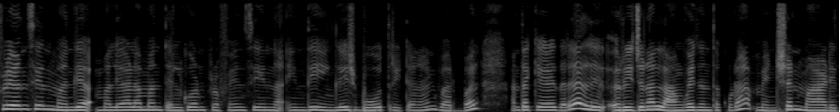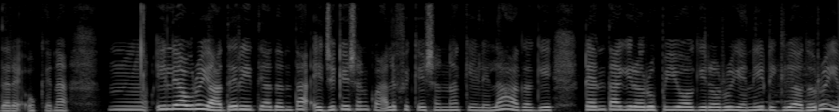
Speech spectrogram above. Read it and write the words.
ಫ್ಲೂಯೆನ್ಸ್ ಇನ್ ಮಲ್ಯ Malayalam and Telugu and proficiency in Hindi English both written and verbal ಅಂತ ಕೇಳಿದರೆ ಅಲ್ಲಿ ರೀಜನಲ್ ಲ್ಯಾಂಗ್ವೇಜ್ ಅಂತ ಕೂಡ ಮೆನ್ಷನ್ ಮಾಡಿದ್ದಾರೆ ಓಕೆನಾ ಇಲ್ಲಿ ಅವರು ಯಾವುದೇ ರೀತಿಯಾದಂಥ ಎಜುಕೇಷನ್ ಕ್ವಾಲಿಫಿಕೇಷನ್ನ ಕೇಳಿಲ್ಲ, ಹಾಗಾಗಿ ಟೆಂತ್ ಆಗಿರೋರು ಪಿ ಯು ಆಗಿರೋರು ಎನಿ ಡಿಗ್ರಿ ಆದವರು ಈ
